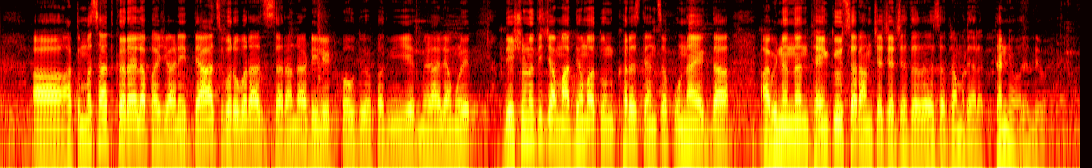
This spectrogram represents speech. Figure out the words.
आत्मसात करायला पाहिजे आणि त्याचबरोबर आज सरांना डिलीट पद पदवी हे मिळाल्यामुळे देशोन्नतीच्या माध्यमातून खरंच त्यांचं पुन्हा एकदा अभिनंदन. थँक्यू सर आमच्या चर्चा सत्रामध्ये आला धन्यवाद. धन्यवाद.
